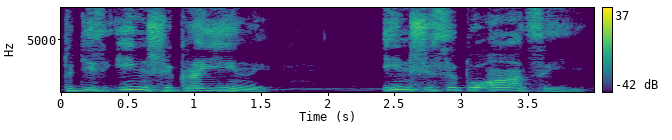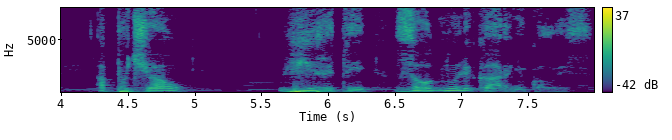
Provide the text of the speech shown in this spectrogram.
тоді інші країни, інші ситуації. А почав вірити за одну лікарню колись.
